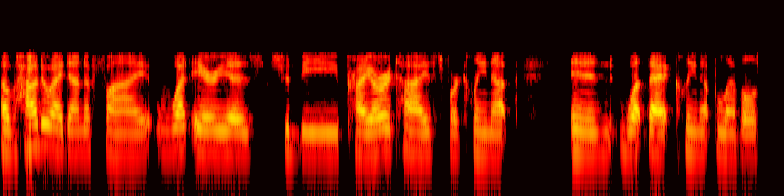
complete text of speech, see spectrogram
of how to identify what areas should be prioritized for cleanup and what that cleanup level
